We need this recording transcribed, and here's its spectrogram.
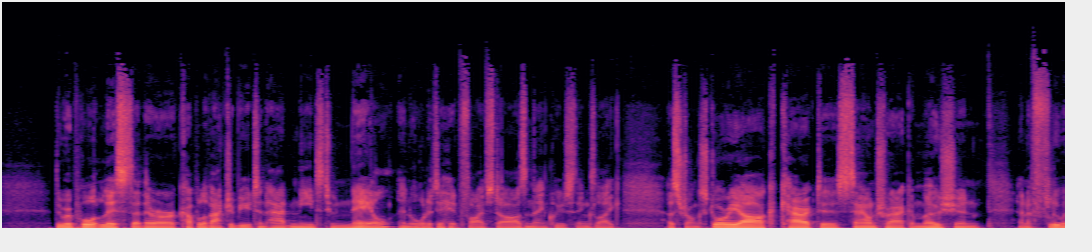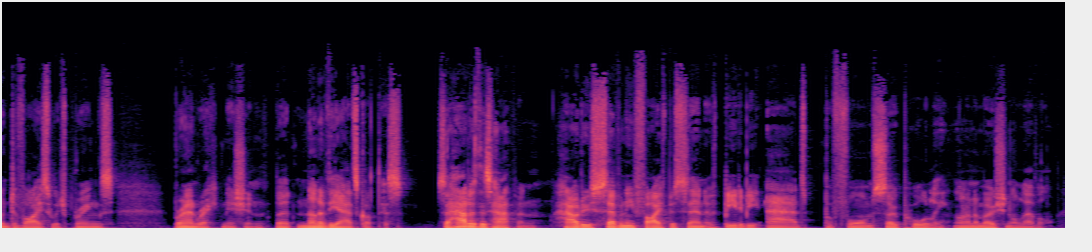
The report lists that there are a couple of attributes an ad needs to nail in order to hit five stars, and that includes things like a strong story arc, characters, soundtrack, emotion, and a fluent device which brings brand recognition. But none of the ads got this. So, how does this happen? How do 75% of B2B ads perform so poorly on an emotional level?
